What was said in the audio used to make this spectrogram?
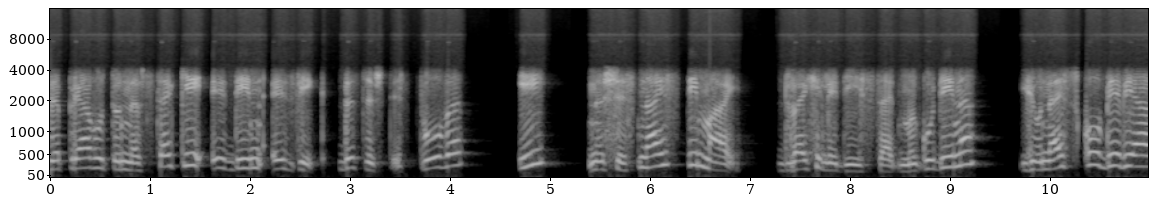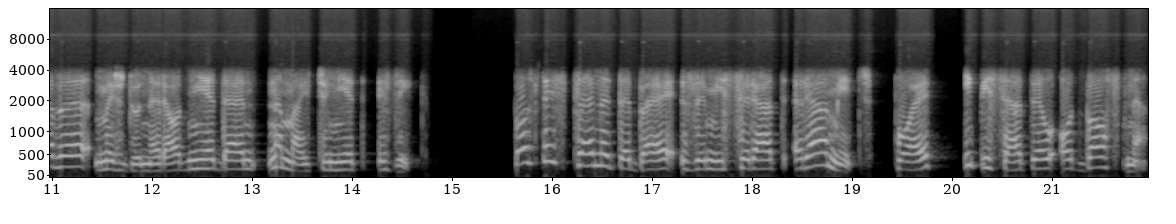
за правото на всеки един език да съществува и на 16 май 2007 година ЮНЕСКО обявява Международния ден на майченият език. После сцената бе за Мисрат Рамич, поет и писател от Босна.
